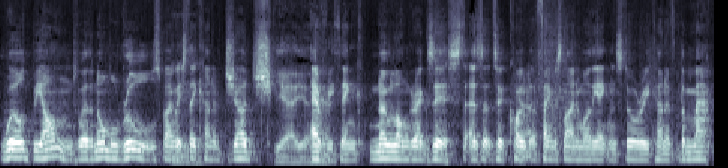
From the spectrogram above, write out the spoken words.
world beyond where the normal rules by which they hmm. kind of judge Yeah, yeah, yeah. everything no longer exist. As a, to quote Yeah. a famous line in one of the Aickman story, kind of the map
